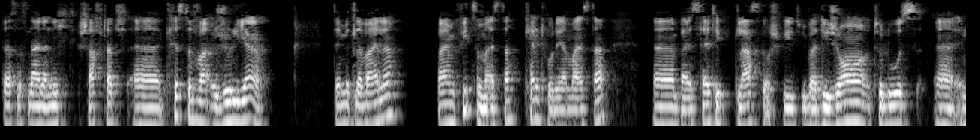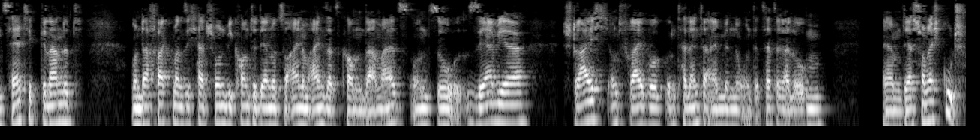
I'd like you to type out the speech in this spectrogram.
das es leider nicht geschafft hat, äh, Christopher Julien, der mittlerweile beim Vizemeister, Kent wurde ja Meister, äh, bei Celtic Glasgow spielt, über Dijon, Toulouse äh, in Celtic gelandet. Und da fragt man sich halt schon, wie konnte der nur zu einem Einsatz kommen damals? Und so sehr wir Streich und Freiburg und Talenteeinbindung und etc. loben, ähm, der ist schon recht gut.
